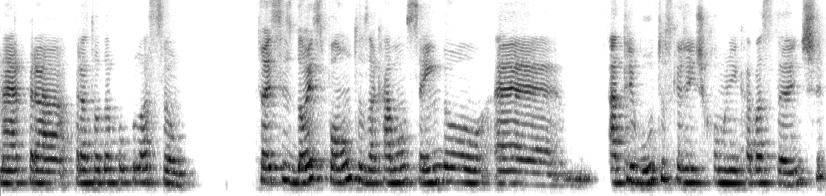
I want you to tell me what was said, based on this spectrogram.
né, para toda a população. Então, esses dois pontos acabam sendo é, atributos que a gente comunica bastante,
